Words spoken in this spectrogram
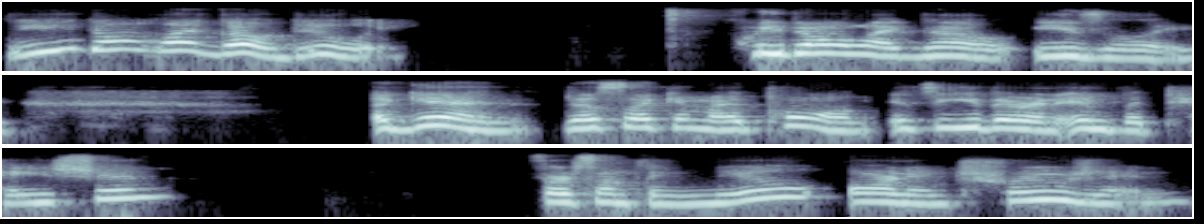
we don't let go, do we? We don't let go easily. Again, just like in my poem, it's either an invitation for something new or an intrusion.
